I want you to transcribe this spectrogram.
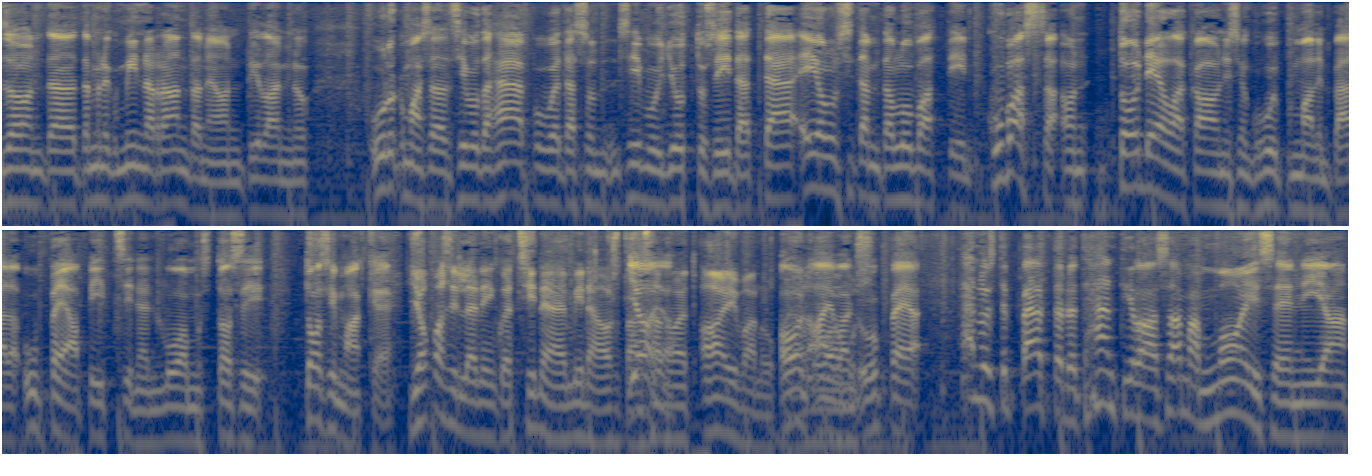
Se on tä- tämmönen kuin Minna Rantanen on tilannut ulkomaiselta sivulta hääpuu ja tässä on sivun juttu siitä, että tämä ei ollut sitä, mitä luvattiin. Kuvassa on todella kaunis jonkun huippumallin päällä, upea pitsinen luomus, tosi, tosi makea. Jopa silleen, niin kuin, että sinä ja minä osataan Joo, sanoa, joo. että aivan upea On aivan upea. Hän on sitten päättänyt, että hän tilaa saman moisen ja,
